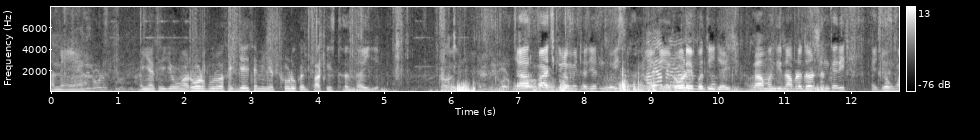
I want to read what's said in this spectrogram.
અને અહીંયાથી જો રોડ પૂરો થઈ જાય છે ને, અહીંયા થોડુંક જ પાકિસ્તાન થાય તો ચાર પાંચ કિલોમીટર જેટલું હોય છે અને રોડે પતી જાય છે. આ મંદિર આપણે દર્શન કરી જો હું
